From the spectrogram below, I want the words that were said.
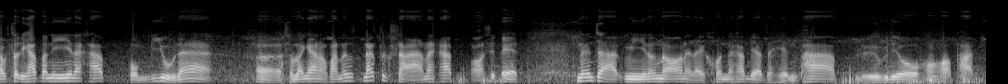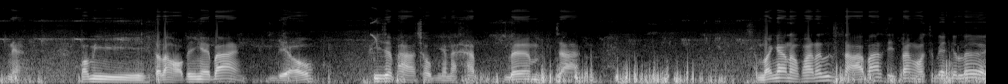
ครับสวัสดีครับตอนนี้นะครับ ผมอยู่หน้าสำนักงานของพันนักศึกษานะครับหอ11 เนื่องจากมีน้องๆหลายๆคนนะครับ อยากจะเห็นภาพหรือวิดีโอของหอพักเนี่ยว่ามีแต่ละหอเป็นยังไงบ้าง เดี๋ยวพี่จะพาชมกันนะครับ เริ่มจากสำนักงานหอพักนักศึกษาบ้านสีตั้งหอ11 กันเลย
